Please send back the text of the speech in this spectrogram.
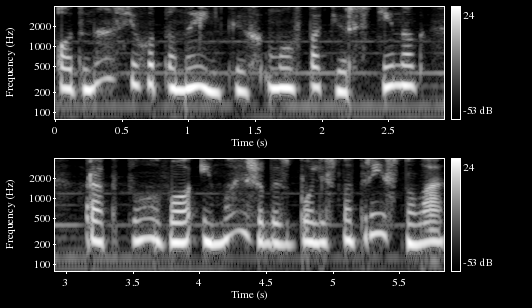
Одна з його тоненьких, мов папір стінок, раптово і майже безболісно тріснула,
